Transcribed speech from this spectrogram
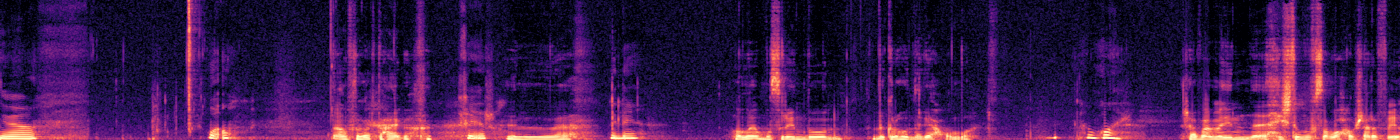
يا. wow. أنا افتكرت حاجة. خير. ال- ليه والله المصريين دول بيكرهوا النجاح والله. why. مش عارف عمالين يشتموا في صلاح ومش عارف إيه.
